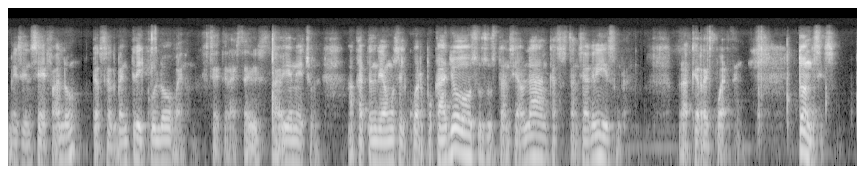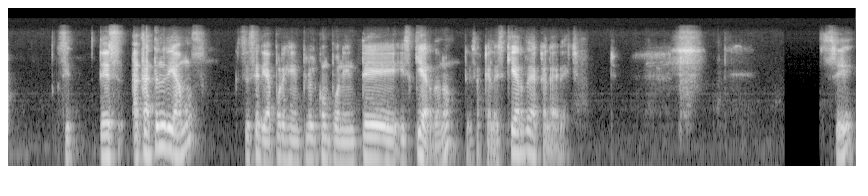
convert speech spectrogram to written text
mesencéfalo, tercer ventrículo, bueno, etcétera. Este está bien hecho. Acá tendríamos el cuerpo calloso, sustancia blanca, sustancia gris, para que recuerden. Entonces, si, acá tendríamos, este sería, por ejemplo, el componente izquierdo, ¿no? Entonces, acá a la izquierda y acá a la derecha. ¿Sí?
